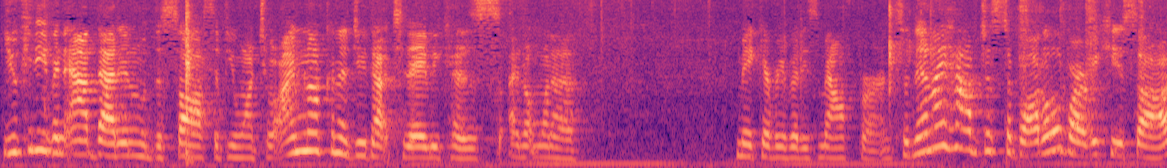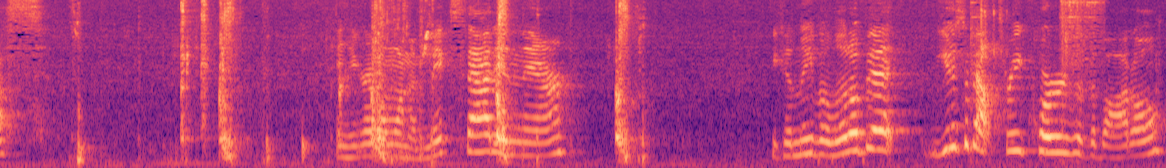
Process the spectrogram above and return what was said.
You could even add that in with the sauce if you want to. I'm not going to do that today because I don't want to make everybody's mouth burn. So then I have just a bottle of barbecue sauce. And you're going to want to mix that in there. You can leave a little bit, use about three quarters of the bottle.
